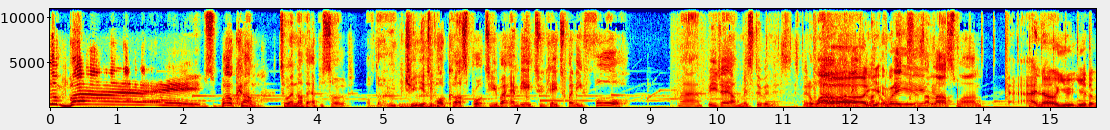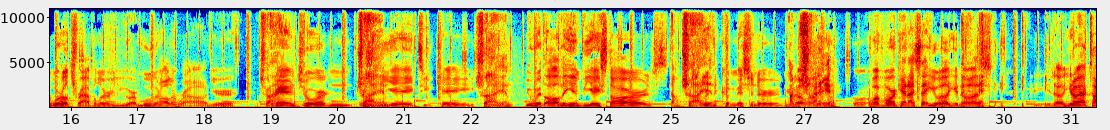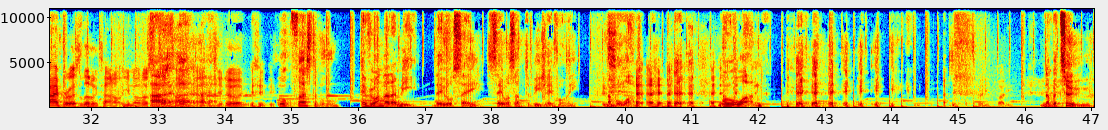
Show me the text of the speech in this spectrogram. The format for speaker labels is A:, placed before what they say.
A: the vibes. Welcome to another episode of the Hoop mm-hmm. Genius podcast brought to you by NBA 2K24. Man, BJ, I've missed doing this. It's been a while. Oh, I think it's been like
B: Oh,
A: a week since
B: you
A: our last one.
B: I know you. You're the world traveler. You are moving all around. You're
A: Trying,
B: Jordan,
A: Trying.
B: NBA, 2K.
A: trying.
B: You're with all the NBA stars.
A: I'm
B: With the
A: trying.
B: commissioner. You
A: I'm
B: know, I
A: trying.
B: mean, what, what more can I say? Well, you know, it's, you know, you don't have time for us little town. You know, those small
A: Aye,
B: town
A: aye,
B: guys.
A: aye.
B: You know.
A: Well, first of all, everyone that I meet, they all say, "Say what's up to BJ for me." Number one. Number one.
B: That's pretty funny.
A: Number two,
